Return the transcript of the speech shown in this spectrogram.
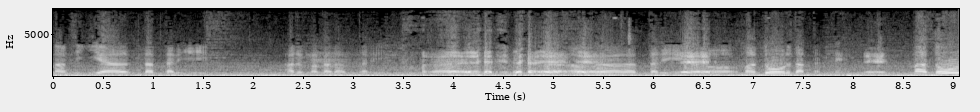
まあフィギュアだったりアルパカだったり。えーえアルパカだったり、ええ。あのまあドールだったりね。えまあドー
